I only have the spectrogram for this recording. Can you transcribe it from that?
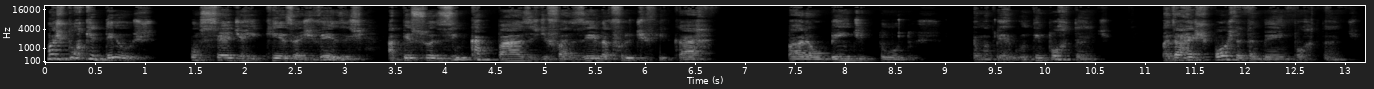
Mas por que Deus concede a riqueza, às vezes, a pessoas incapazes de fazê-la frutificar para o bem de todos? É uma pergunta importante. Mas a resposta também é importante.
